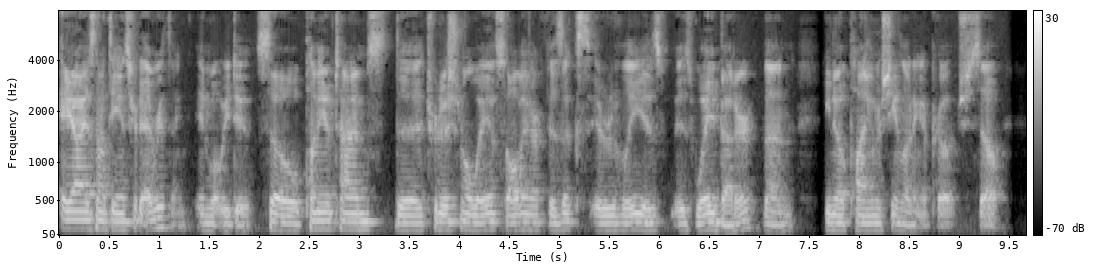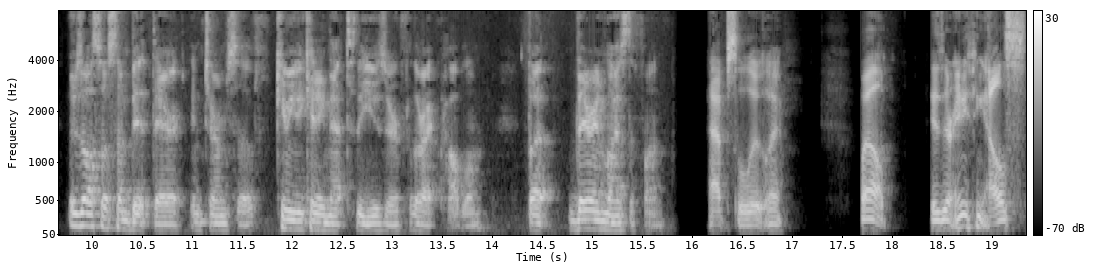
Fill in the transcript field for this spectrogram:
AI is not the answer to everything in what we do. So plenty of times the traditional way of solving our physics iteratively is is way better than, you know, applying a machine learning approach. So there's also some bit there in terms of communicating that to the user for the right problem. But therein lies the fun. Absolutely. Well, is there anything else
